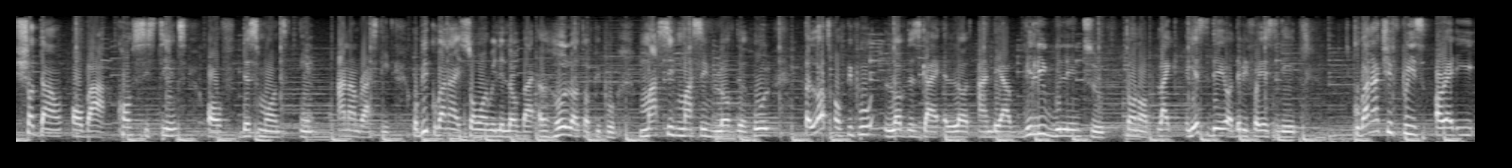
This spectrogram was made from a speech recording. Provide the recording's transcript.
shut down Oba come 16th of this month in Anambra State. Obi Cubana is someone really loved by a whole lot of people. Massive, massive love. The whole a lot of people love this guy a lot and they are really willing to turn up like yesterday or day before yesterday Cubana chief priest already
